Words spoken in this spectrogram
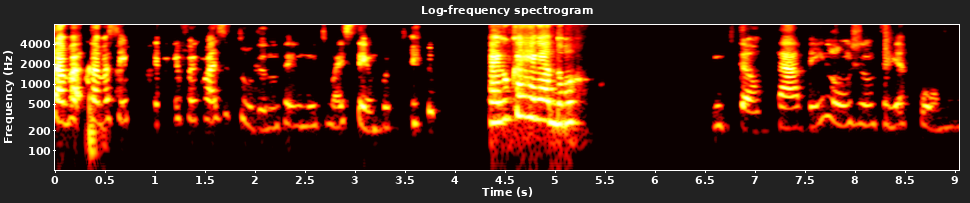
tava, tava sem bateria, foi quase tudo. Eu não tenho muito mais tempo aqui. Pega o carregador. Então, tá bem longe, não teria como.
